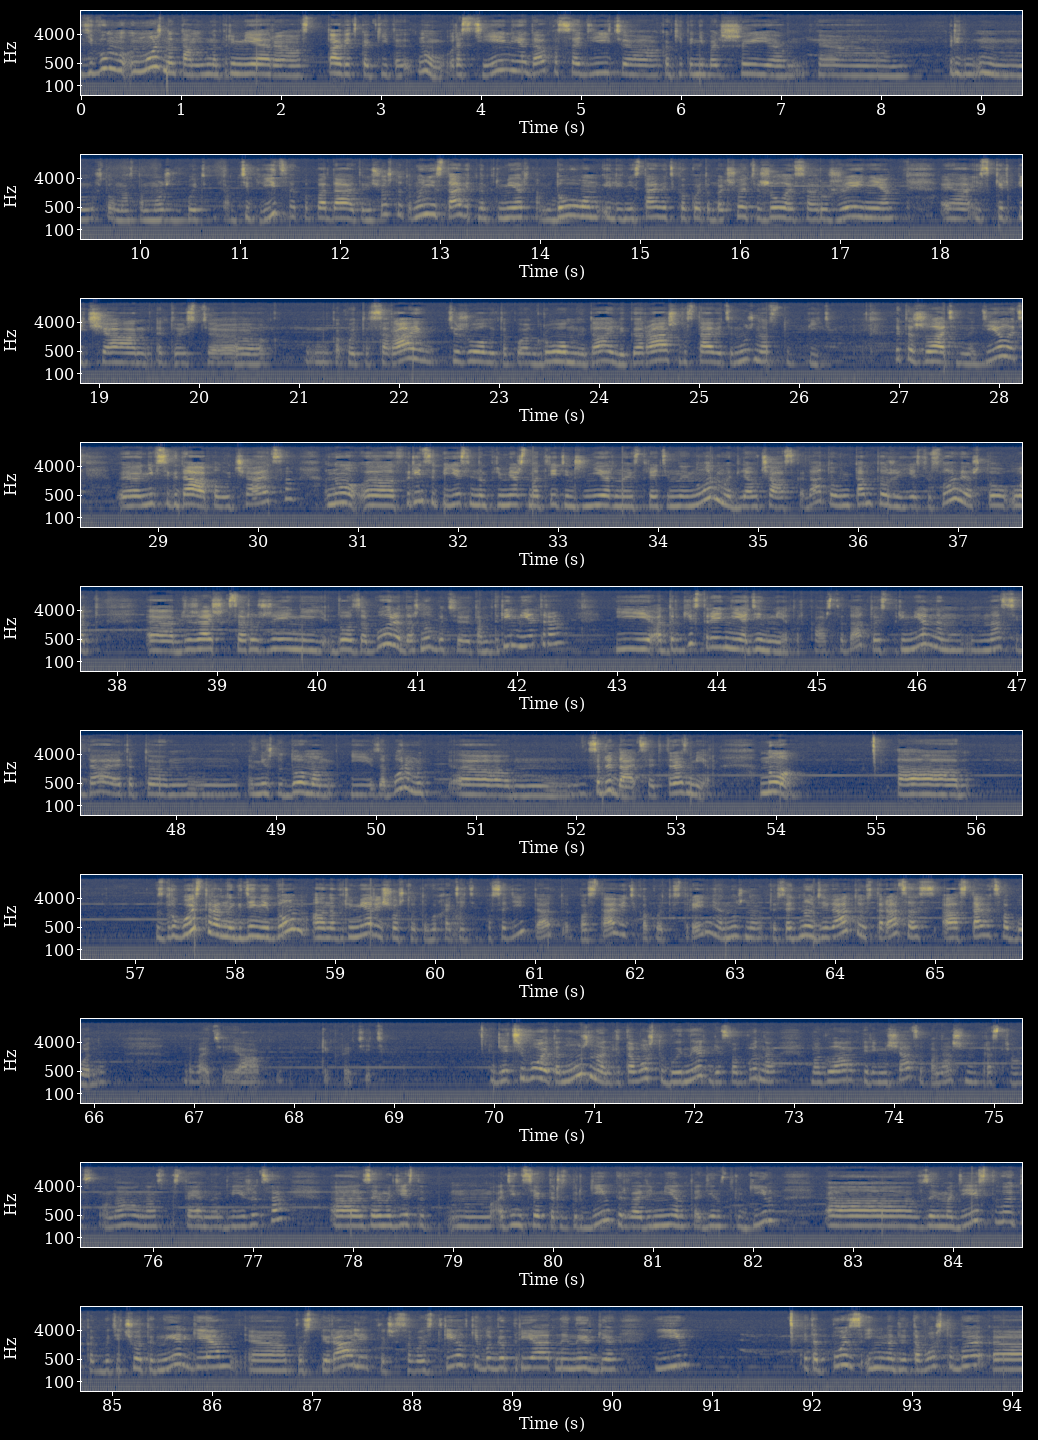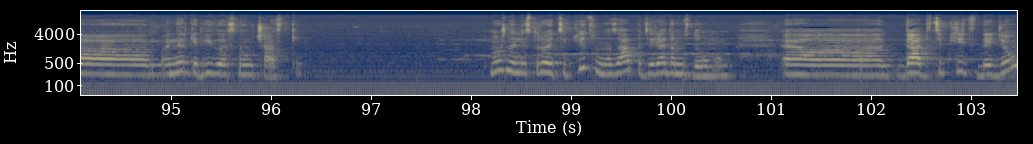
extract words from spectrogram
Его можно там, например, э, ставить какие-то, ну, растения, да, посадить, э, какие-то небольшие э, что у нас там может быть, там теплица попадает или еще что-то, но не ставить, например, там дом или не ставить какое-то большое тяжелое сооружение э, из кирпича, э, то есть э, какой-то сарай тяжелый, такой огромный, да, или гараж вы ставите, нужно отступить. Это желательно делать, не всегда получается, но в принципе, если, например, смотреть инженерные строительные нормы для участка, да, то там тоже есть условия, что от ближайших сооружений до забора должно быть э, там 3 метра, и от других строений 1 метр, кажется, да, то есть примерно у нас всегда этот эм, между домом и забором э, соблюдается этот размер. Но э, с другой стороны, где не дом, а, например, еще что-то вы хотите посадить, да, поставить какое-то строение, нужно, то есть одну девятую стараться оставить свободно. Давайте я прекратить. Для чего это нужно? Для того, чтобы энергия свободно могла перемещаться по нашему пространству. Она у нас постоянно движется, э, взаимодействует один сектор с другим, первоэлемент один с другим, э, взаимодействует, как бы течет энергия э, по спирали, по часовой стрелке благоприятная энергия, и этот пояс именно для того, чтобы энергия двигалась на участке. Можно ли строить теплицу на западе рядом с домом? Э, да, до теплицы дойдем.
